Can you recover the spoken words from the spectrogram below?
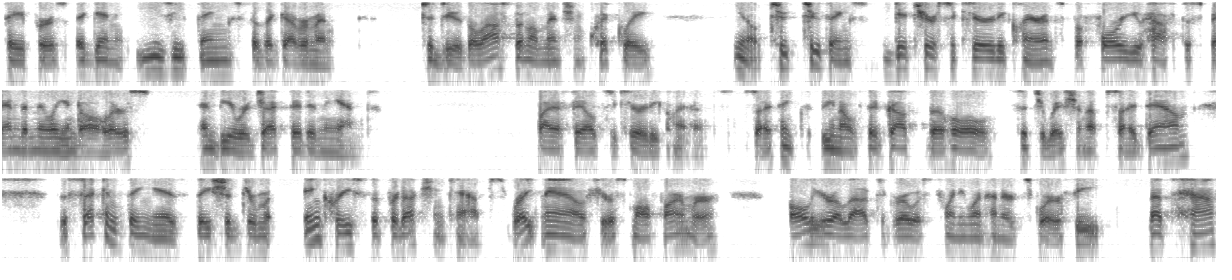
papers. Again, easy things for the government to do. The last one I'll mention quickly, you know, two two things: get your security clearance before you have to spend a million dollars and be rejected in the end by a failed security clearance. So I think you know they've got the whole situation upside down. The second thing is they should increase the production caps. Right now, if you're a small farmer, all you're allowed to grow is 2,100 square feet. That's half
